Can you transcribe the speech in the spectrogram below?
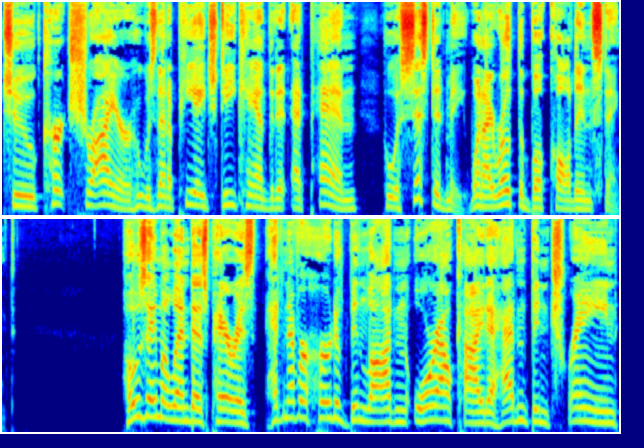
to Kurt Schreier, who was then a PhD candidate at Penn, who assisted me when I wrote the book called Instinct. Jose Melendez Perez had never heard of bin Laden or Al Qaeda, hadn't been trained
